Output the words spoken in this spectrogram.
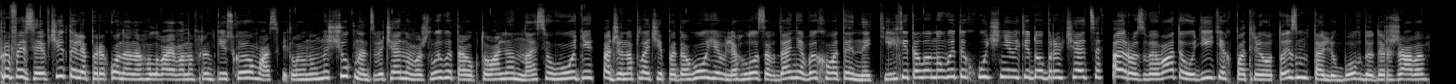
Професія вчителя, переконана голова Івано-Франківської ОВА Світлана Онищук, надзвичайно важлива та актуальна на сьогодні, адже на плечі педагогів лягло завдання виховати не тільки талановитих учнів, які добре вчаться, а й розвивати у дітях патріотизм та любов до держави.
